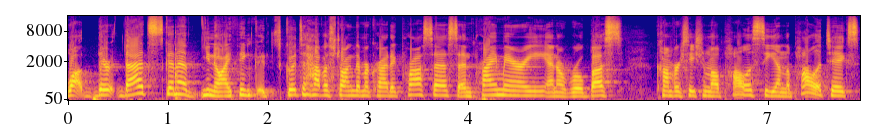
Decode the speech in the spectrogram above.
while there, that's going to, you know, I think it's good to have a strong democratic process and primary and a robust conversation about policy and the politics,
